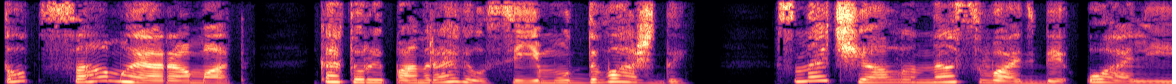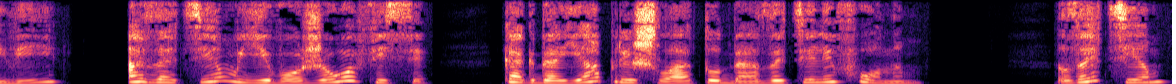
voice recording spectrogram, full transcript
тот самый аромат, который понравился ему дважды, Сначала на свадьбе у Оливии, а затем в его же офисе, когда я пришла туда за телефоном. Затем,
